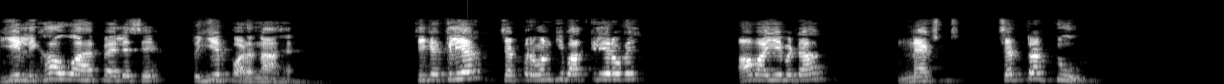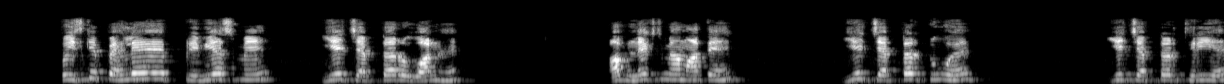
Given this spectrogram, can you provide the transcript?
ये लिखा हुआ है पहले से तो ये पढ़ना है। ठीक है क्लियर चैप्टर वन की बात क्लियर हो गई? अब आइए बेटा नेक्स्ट चैप्टर टू तो इसके पहले प्रीवियस में ये चैप्टर वन है। अब नेक्स्ट में हम आते हैं। ये चैप्टर टू है, ये चैप्टर थ्री है,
